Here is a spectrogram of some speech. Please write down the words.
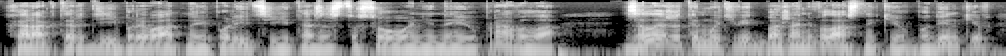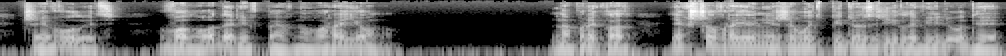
Характер дій приватної поліції та застосовані нею правила залежатимуть від бажань власників будинків чи вулиць, володарів певного району. Наприклад, якщо в районі живуть підозріливі люди,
